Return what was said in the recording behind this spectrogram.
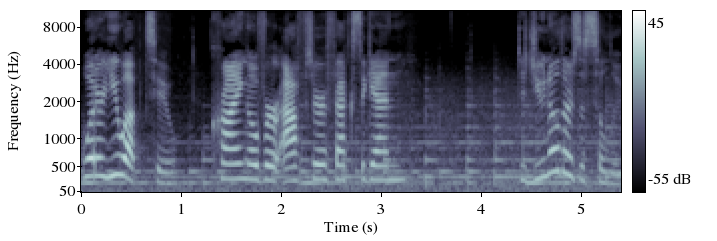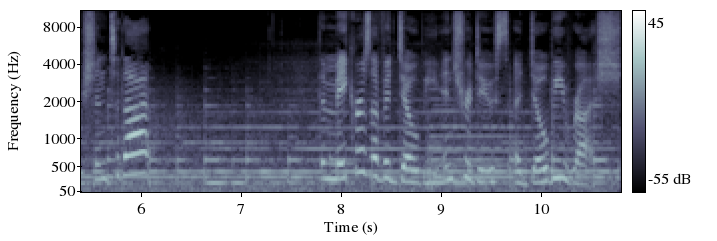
What are you up to? Crying over After Effects again? Did you know there's a solution to that? The makers of Adobe introduce Adobe Rush,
